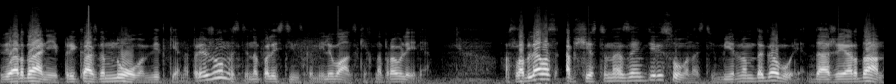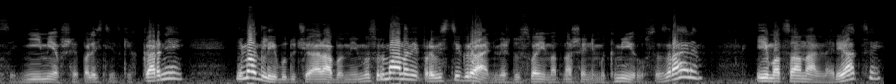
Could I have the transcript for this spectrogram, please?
В Иордании при каждом новом витке напряженности на палестинском и ливанских направлениях Ослаблялась общественная заинтересованность в мирном договоре. Даже иорданцы, не имевшие палестинских корней, не могли, будучи арабами и мусульманами, провести грань между своим отношением к миру с Израилем и эмоциональной реакцией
